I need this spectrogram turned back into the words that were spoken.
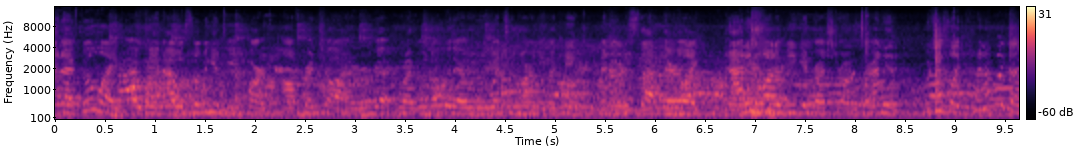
And I feel like I mean I was living in Bee Park off Crenshaw, and I remember when I went over there when we went to Martin Luther King, I noticed that they're like adding a lot of vegan restaurants or adding, which is like kind of like a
